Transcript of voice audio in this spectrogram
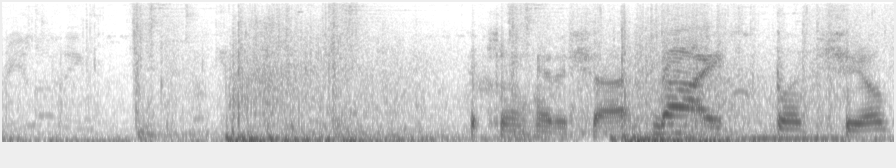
Reloading. I can't hit a shot. Nice. Flip shield.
